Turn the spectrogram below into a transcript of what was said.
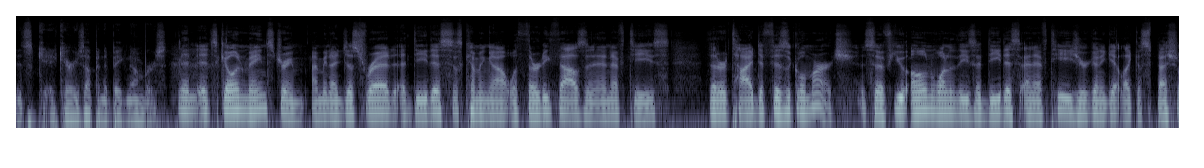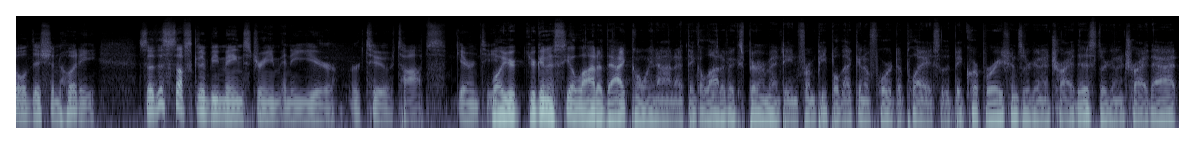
it's, it carries up into big numbers. And it's going mainstream. I mean, I just read Adidas is coming out with thirty thousand NFTs. that are tied to physical merch. So if you own one of these Adidas NFTs, you're going to get like a special edition hoodie. So this stuff's going to be mainstream in a year or two tops, guaranteed. Well, you're, you're going to see a lot of that going on. I think a lot of experimenting from people that can afford to play. So the big corporations are going to try this, they're going to try that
